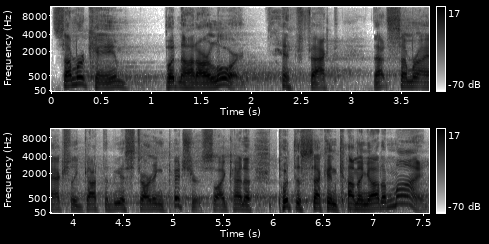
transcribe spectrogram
summer came, but not our Lord. In fact, that summer I actually got to be a starting pitcher, so I kind of put the second coming out of mind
